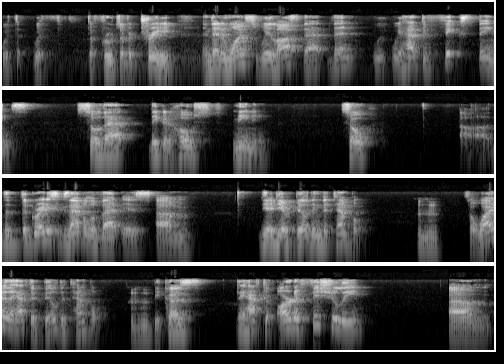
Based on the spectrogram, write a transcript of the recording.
with with the fruits of a tree. And then once we lost that, then we, we had to fix things so that they could host meaning. So uh, the, the greatest example of that is um, the idea of building the temple. Mm-hmm. So, why do they have to build a temple? Mm-hmm. Because they have to artificially um,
